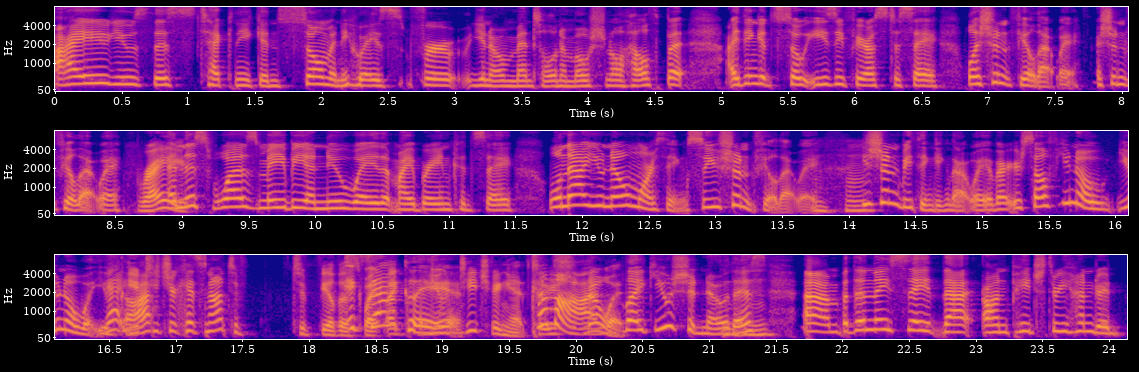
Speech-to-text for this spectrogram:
I use this technique in so many ways for, you know, mental and emotional health. But I think it's so easy for us to say, well, I shouldn't feel that way. I shouldn't feel that way. Right. And this was maybe a new way that my brain could say, well, now you know more things. So you shouldn't feel that way. Mm-hmm. You shouldn't be thinking that way about yourself. You know, you know what you've yeah, got. You teach your kids not to to feel this exactly. way. Like you're teaching it. So Come on. It. Like you should know mm-hmm. this. Um, but then they say that on page 300,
